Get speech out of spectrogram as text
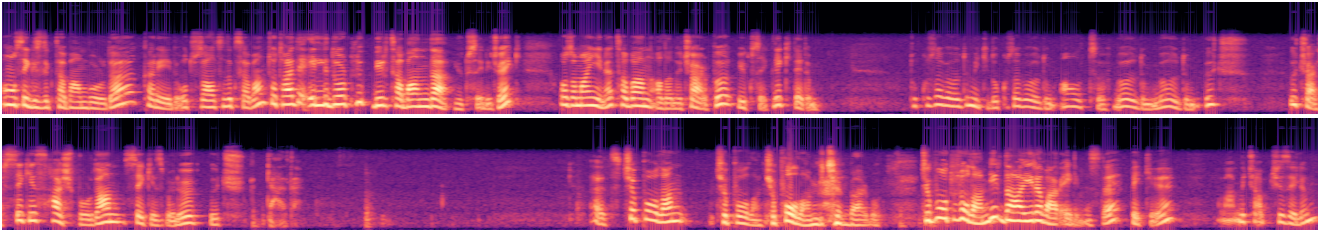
18'lik taban burada. Kareydi 36'lık taban. Totalde 54'lük bir tabanda yükselecek. O zaman yine taban alanı çarpı yükseklik dedim. 9'a böldüm 2, 9'a böldüm 6, böldüm böldüm 3. 3 h 8, h buradan 8 bölü 3 geldi. Evet, çapı olan, çapı olan, çapı olan bir çember bu. Çapı 30 olan bir daire var elimizde. Peki, hemen bir çap çizelim.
